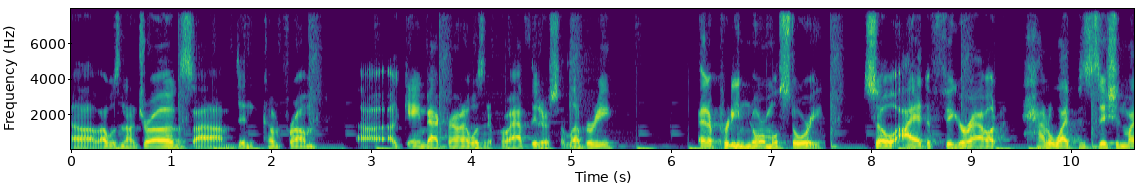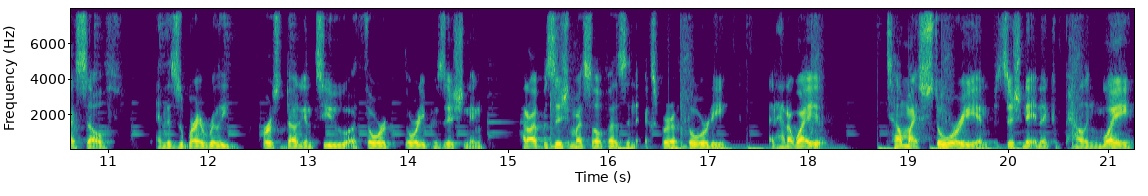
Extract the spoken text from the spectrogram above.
Uh, I wasn't on drugs. Um, didn't come from uh, a game background. I wasn't a pro athlete or a celebrity. I had a pretty normal story. So I had to figure out how do I position myself, and this is where I really first dug into authority positioning. How do I position myself as an expert authority, and how do I tell my story and position it in a compelling way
